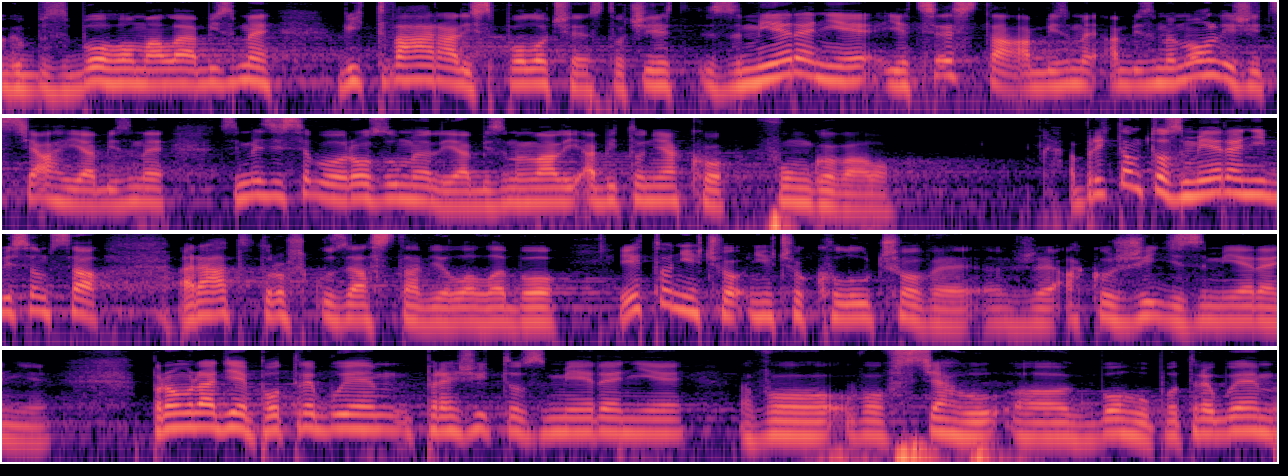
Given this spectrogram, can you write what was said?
s Bohom, ale aby sme vytvárali spoločenstvo. Čiže zmierenie je cesta, aby sme, aby sme mohli žiť vzťahy, aby sme si medzi sebou rozumeli, aby sme mali, aby to nejako fungovalo. A pri tomto zmierení by som sa rád trošku zastavil, lebo je to niečo, niečo kľúčové, že ako žiť zmierenie. V prvom rade potrebujem prežiť to zmierenie vo, vo vzťahu eh, k Bohu. Potrebujem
